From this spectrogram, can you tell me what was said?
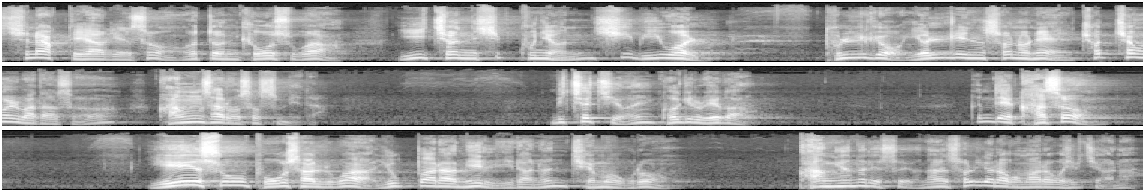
신학 대학에서 어떤 교수가 2019년 12월 불교 열린 선언에 초청을 받아서 강사로 섰습니다. 미쳤지요. 거기를 왜 가? 근데 가서 예수 보살과 육바라밀이라는 제목으로 강연을 했어요. 난 설교라고 말하고 싶지 않아.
